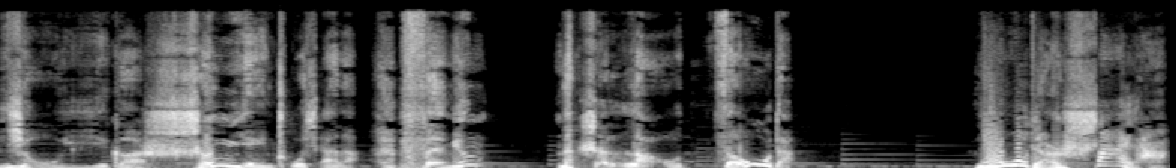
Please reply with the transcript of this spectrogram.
有一个声音出现了，分明那是老邹的。有点沙哑，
